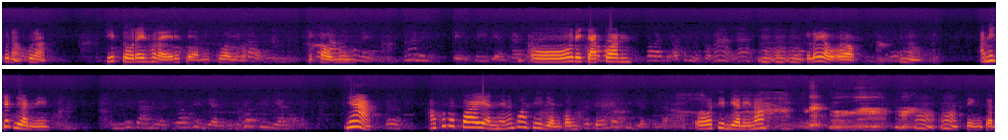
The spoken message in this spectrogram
คุณอะคุณอะทิปโตได้เท่าไหร่ได้แสนกว่าอยู่บ่ได้เก้าหมื่นน่ามืนโอ้ได้จับก่อนอาขึ้นมาขอมานะอืมอืมอืมก็เลยเอาออก อืมอันนี้จักเดือนนี่นี้สามเดือนตัวสิ้นเดือนคือพ่อสี่เดือน เนี่ย เออเอาคือบ่ปล่อยอันให้มันพอสี่เดือนก่อน เกษียณพ่อสี่เดือนคนละโอ้สิ้นเดือนนี่เนาะอ่าอ่าเต็งกัน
